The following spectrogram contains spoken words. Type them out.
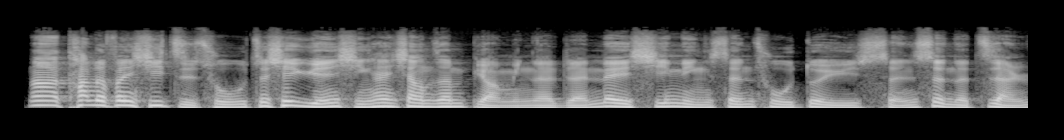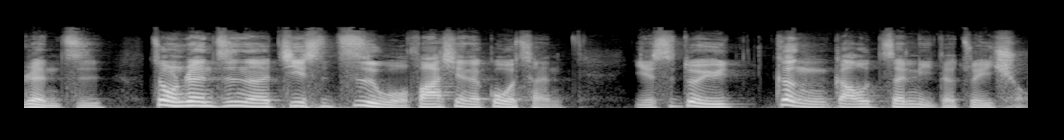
那他的分析指出，这些原型和象征表明了人类心灵深处对于神圣的自然认知。这种认知呢，既是自我发现的过程，也是对于更高真理的追求。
